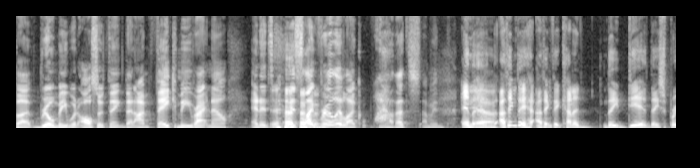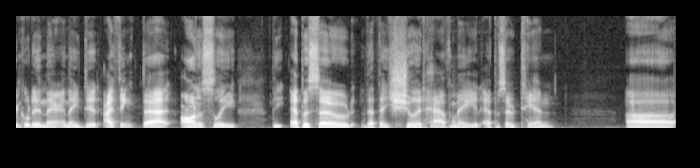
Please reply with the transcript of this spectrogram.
but real me would also think that I'm fake me right now. And it's it's like really like wow, that's I mean And Yeah. uh, I think they I think they kind of they did they sprinkled in there and they did I think that honestly the episode that they should have made episode 10 uh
